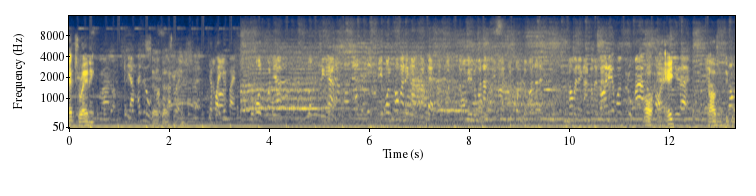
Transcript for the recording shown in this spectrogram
that training. อยากให้สนุก So that's nice. อย่าปล่อยเกินไปทุกคนวันเนี้ยที่เนี่ยมีคนเข้ามาในงานทั้งแบบทั้งคนแต่ว่าไม่รู้ว่านั่งที่มากี่คนแต่ว่านั่นแหละเข้ามาในงานประมาณตอนนี้คนสนุกมาก Oh, ต่อย eight ที่ได้ thousand people.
